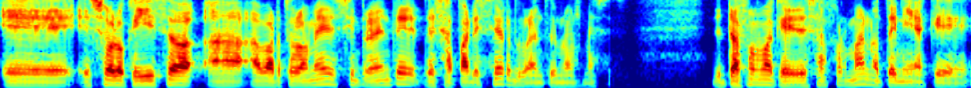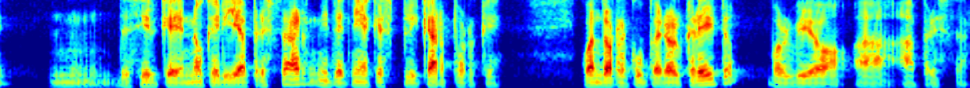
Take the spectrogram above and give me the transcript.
eh, eso lo que hizo a, Bartolomé es simplemente desaparecer durante unos meses. De tal forma que de esa forma no tenía que decir que no quería prestar ni tenía que explicar por qué. Cuando recuperó el crédito, volvió a, a prestar.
